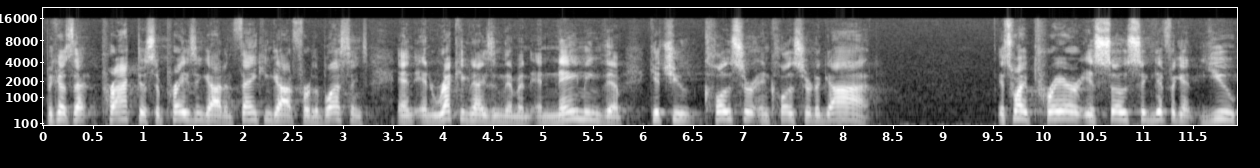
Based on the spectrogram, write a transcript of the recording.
because that practice of praising God and thanking God for the blessings and, and recognizing them and, and naming them gets you closer and closer to God. It's why prayer is so significant. You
